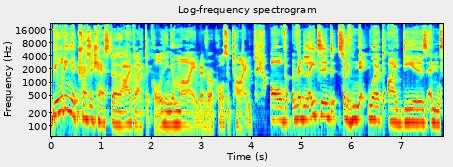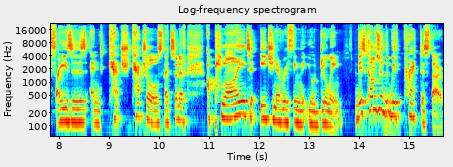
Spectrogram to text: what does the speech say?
building a treasure chest, as I like to call it, in your mind over a course of time of related sort of networked ideas and phrases and catch catch-alls that sort of apply to each and everything that you're doing. This comes with with practice, though.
